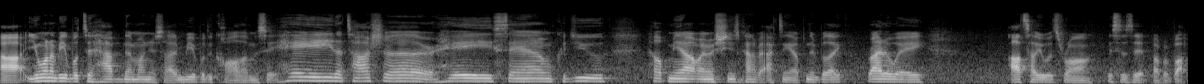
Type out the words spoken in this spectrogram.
uh, you want to be able to have them on your side and be able to call them and say, hey, Natasha, or hey, Sam, could you help me out? My machine's kind of acting up. And they'd be like, right away, I'll tell you what's wrong. This is it, blah, blah, blah.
